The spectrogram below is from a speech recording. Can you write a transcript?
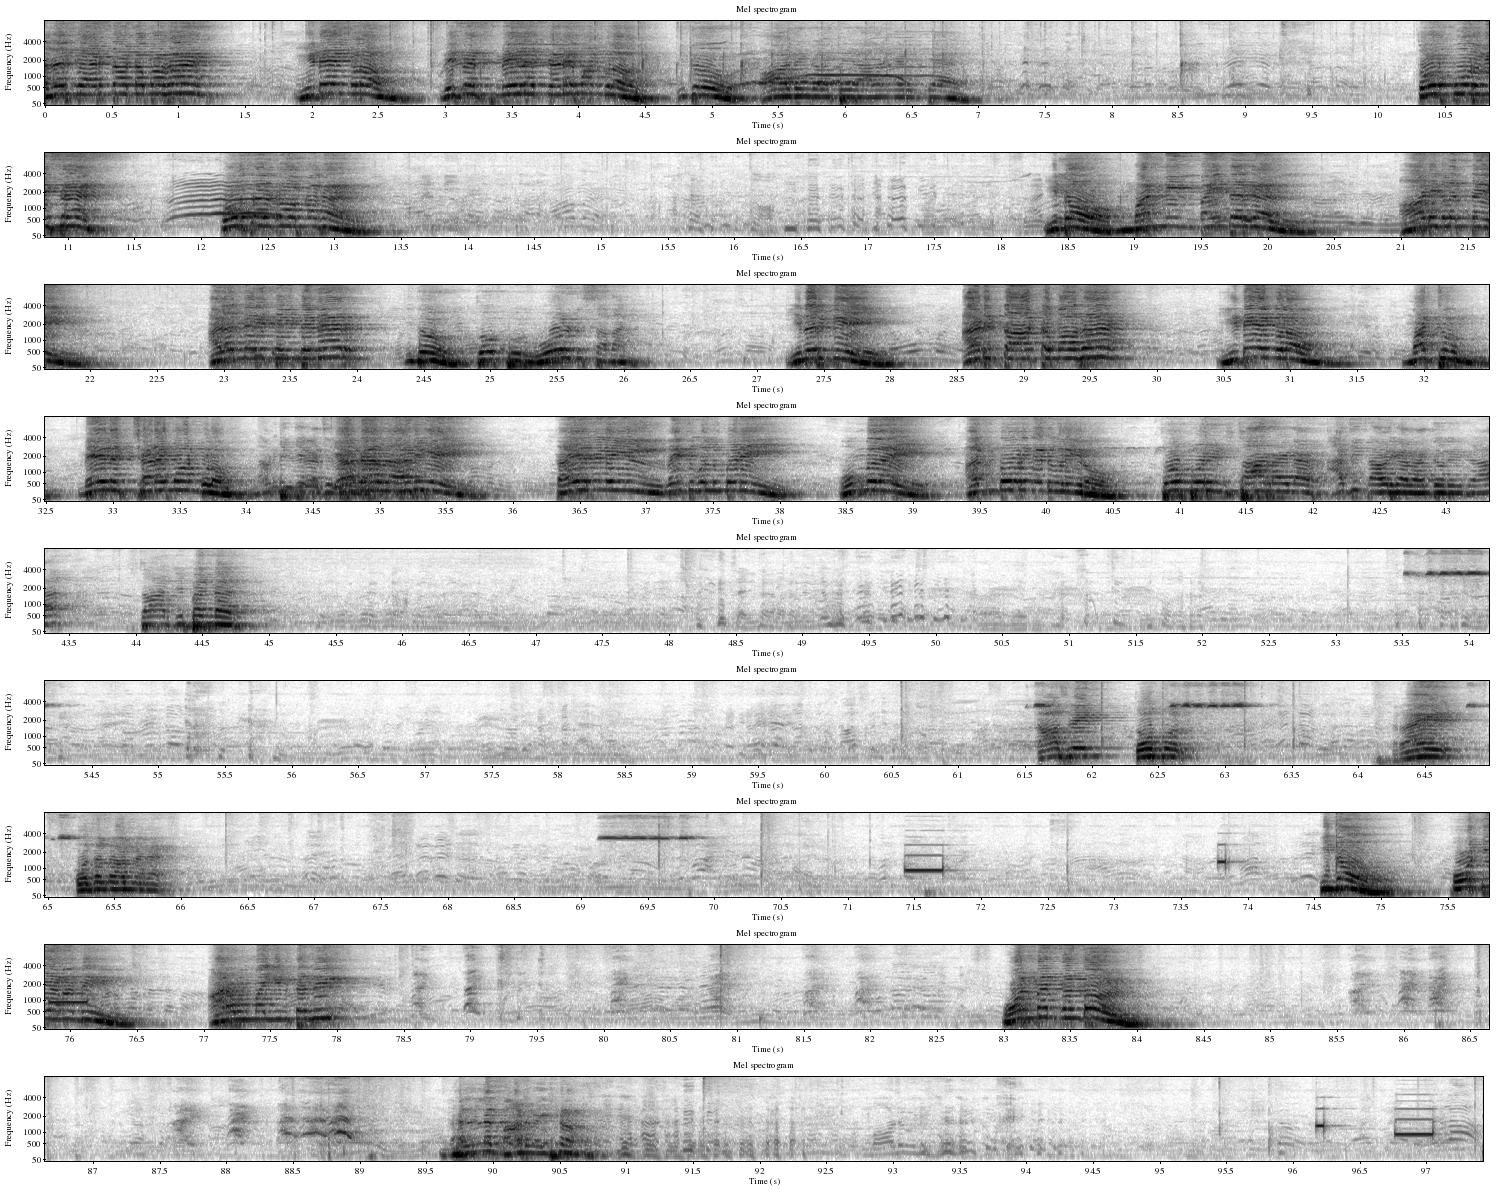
அதற்கு அடுத்த ஆட்டமாக இடையங்குளம் விசஸ் மேல கடைமான்குளம். இது ஆடுகளத்தை அலங்கரிக்க. தோப்பூர் விசஸ் கோசல்ராம் நகர். இதோ மண்ணின் மைந்தர்கள் ஆடுகளத்தை அலங்கரித்து விட்டனர் இதோ தோப்பூர் ஓல்டு சவன். இதற்கு அடுத்த ஆட்டமாக இடையகுளம் மற்றும் மேல சடைமான்குளம் நம்பிக்கை அணியை தயார் நிலையில் வைத்துக் கொள்ளும்படி உங்களை அன்போடு கேட்டுக்கொள்கிறோம். தோப்பூரின் ஸ்டார் ரைடர் அஜித் அவர்கள் வந்துள்ளார் star defender Daswin Thoppur right Kosalram Nagar இதோ போட்டியானது ஆரம்பமாகிவிட்டது ஒன் மேன் கண்ட்ரோல் நல்ல மாடு வைக்கிறோம்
